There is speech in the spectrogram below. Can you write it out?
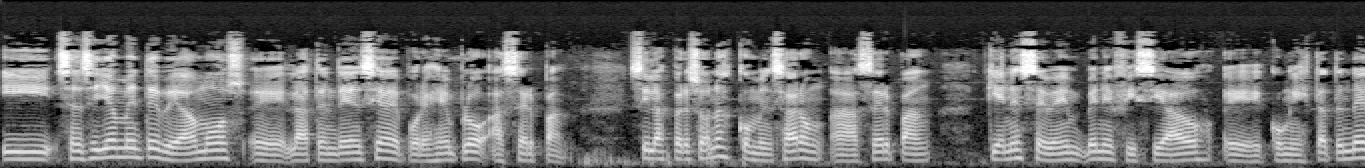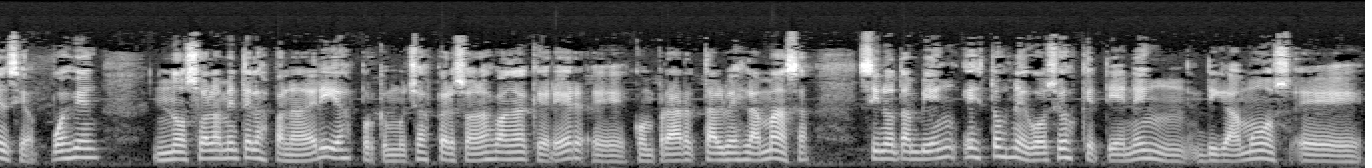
y sencillamente veamos eh, la tendencia de, por ejemplo, hacer pan. Si las personas comenzaron a hacer pan, ¿quiénes se ven beneficiados eh, con esta tendencia? Pues bien, no solamente las panaderías, porque muchas personas van a querer eh, comprar tal vez la masa, sino también estos negocios que tienen, digamos, eh,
